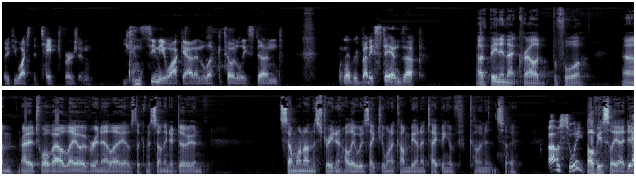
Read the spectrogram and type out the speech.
But if you watch the taped version, you can see me walk out and look totally stunned when everybody stands up. I've been in that crowd before. Um, I had a 12 hour layover in LA. I was looking for something to do, and someone on the street in Hollywood was like, Do you want to come be on a taping of Conan? So Oh, sweet. Obviously, I did.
